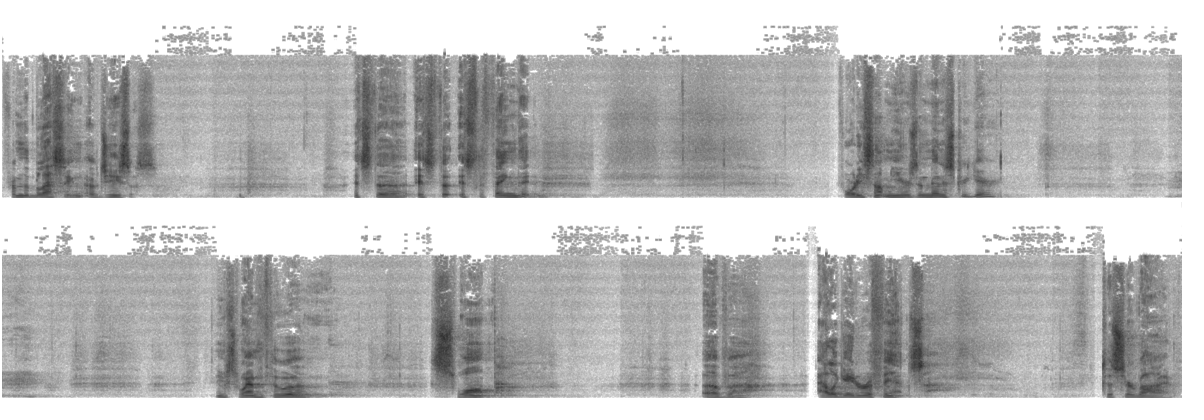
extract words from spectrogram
from the blessing of Jesus. It's the, it's the, it's the thing that 40 something years in ministry, Gary? You swam through a swamp of uh, alligator offense to survive.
